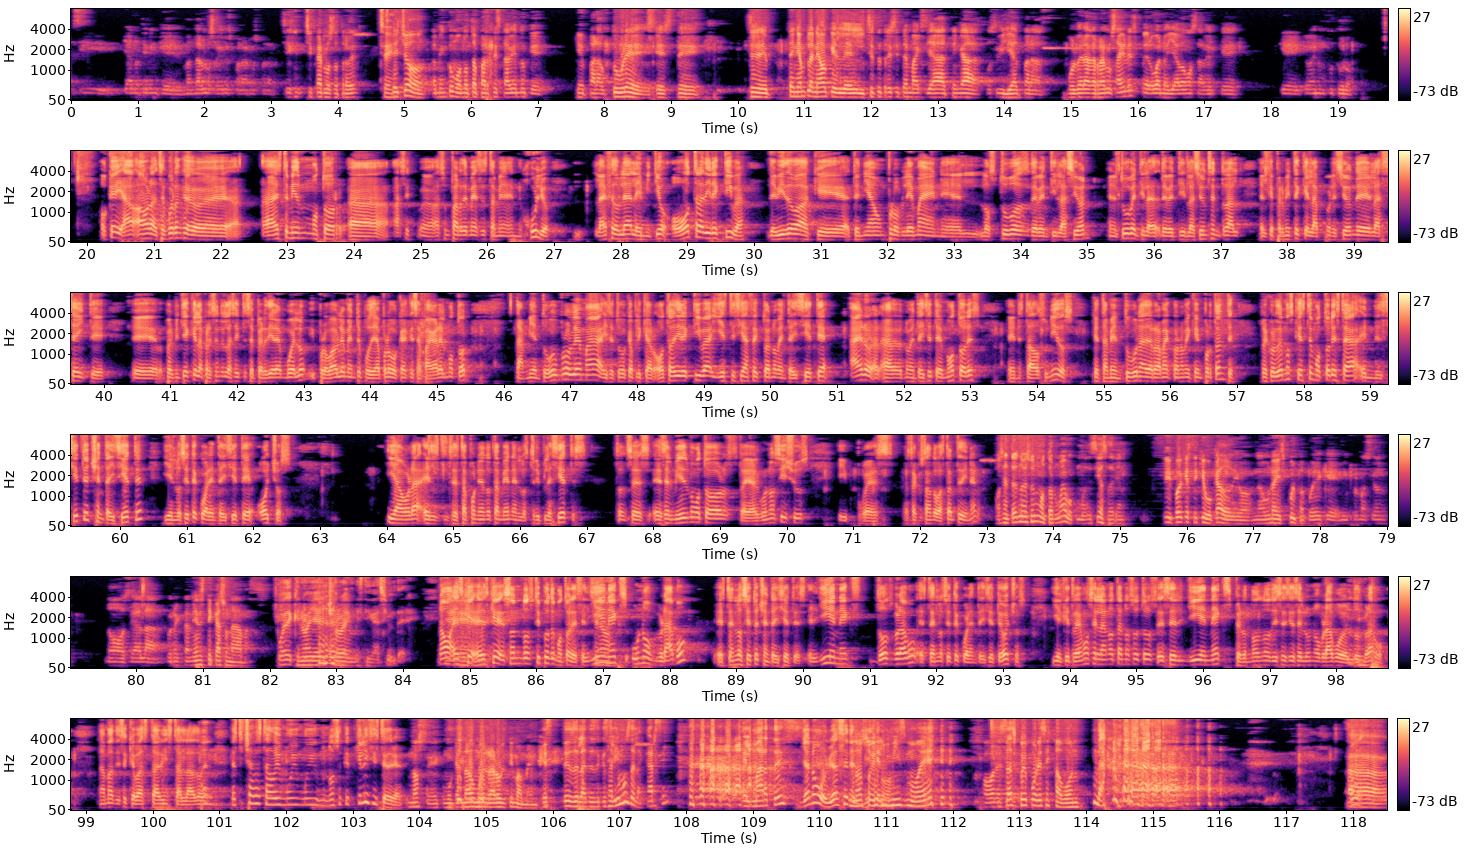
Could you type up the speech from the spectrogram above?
así ya no tienen que mandar los aviones pararlos para sí, checarlos otra vez. Sí. De hecho, también como nota aparte está viendo que, que para octubre este se tenían planeado que el, el 737 MAX ya tenga posibilidad para volver a agarrar los aires, pero bueno, ya vamos a ver qué, qué, qué va en un futuro. Ok, a- ahora, ¿se acuerdan que eh, a este mismo motor ah, hace, ah, hace un par de meses, también en julio, la FAA le emitió otra directiva debido a que tenía un problema en los tubos de ventilación, en el tubo ventila- de ventilación central, el que permite que la presión del aceite, eh, permitía que la presión del aceite se perdiera en vuelo y probablemente podía provocar que se apagara el motor también tuvo un problema y se tuvo que aplicar otra directiva y este sí afectó a 97, aero, a 97 motores en Estados Unidos, que también tuvo una derrama económica importante. Recordemos que este motor está en el 787 y en los 747 ochos. Y ahora el, se está poniendo también en los triple sietes. Entonces es el mismo motor, trae algunos issues y pues está costando bastante dinero. O sea, entonces no es un motor nuevo, como decías, Adrián. Sí, puede que esté equivocado, digo, no, una disculpa, puede que mi información no sea la correcta, en este caso nada más. Puede que no haya hecho la investigación de. No, Eh, es que es que son dos tipos de motores. El no. GNX 1 Bravo está en los 787. El GNX 2 Bravo está en los 747 ochos. Y el que traemos en la nota nosotros es el GNX, pero no nos dice si es el 1 Bravo o el 2 Bravo. Nada más dice que va a estar instalado en... Este chavo está hoy muy, muy... No sé, ¿qué, qué le hiciste, Adrián? No sé, como que ha andado muy raro últimamente. Es desde, la, desde que salimos de la cárcel, el martes, Ya no volvió a ser el no mismo. soy el mismo, ¿eh? Quizás fue por ese jabón. Ah,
